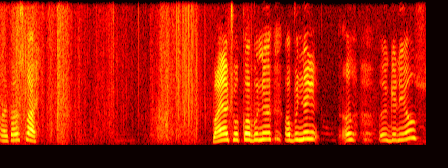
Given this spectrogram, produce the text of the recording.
Arkadaşlar Baya çok abone abone e, e, geliyoruz.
